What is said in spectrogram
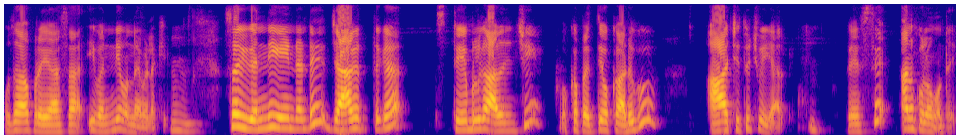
వృధా ప్రయాస ఇవన్నీ ఉన్నాయి వీళ్ళకి సో ఇవన్నీ ఏంటంటే జాగ్రత్తగా స్టేబుల్గా ఆలోచించి ఒక ప్రతి ఒక్క అడుగు ఆచితూచి వేయాలి Mm. వేస్తే అనుకూలంగా ఉంటాయి.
